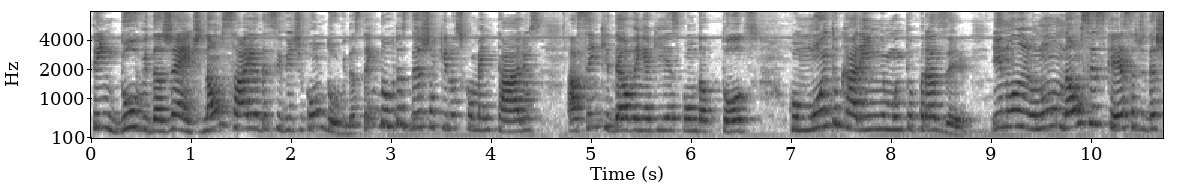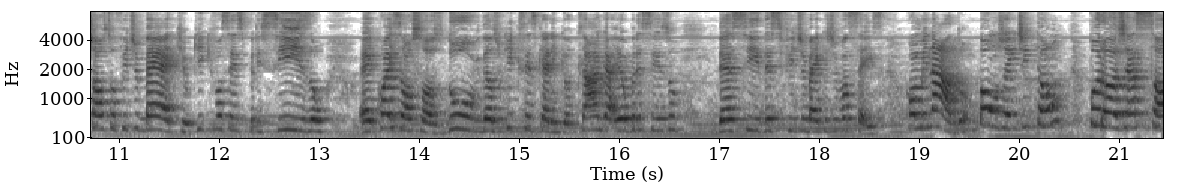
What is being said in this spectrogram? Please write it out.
Tem dúvidas, gente? Não saia desse vídeo com dúvidas. Tem dúvidas? Deixa aqui nos comentários. Assim que der eu venho aqui e respondo a todos com muito carinho e muito prazer. E não, não, não se esqueça de deixar o seu feedback, o que, que vocês precisam, é, quais são as suas dúvidas, o que, que vocês querem que eu traga. Eu preciso desse, desse feedback de vocês. Combinado? Bom, gente, então por hoje é só.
